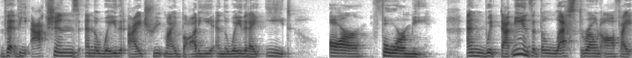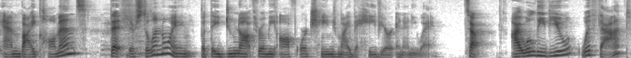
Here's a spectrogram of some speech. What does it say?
that the actions and the way that I treat my body and the way that I eat are for me. And what that means that the less thrown off I am by comments, that they're still annoying, but they do not throw me off or change my behavior in any way. So I will leave you with that.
